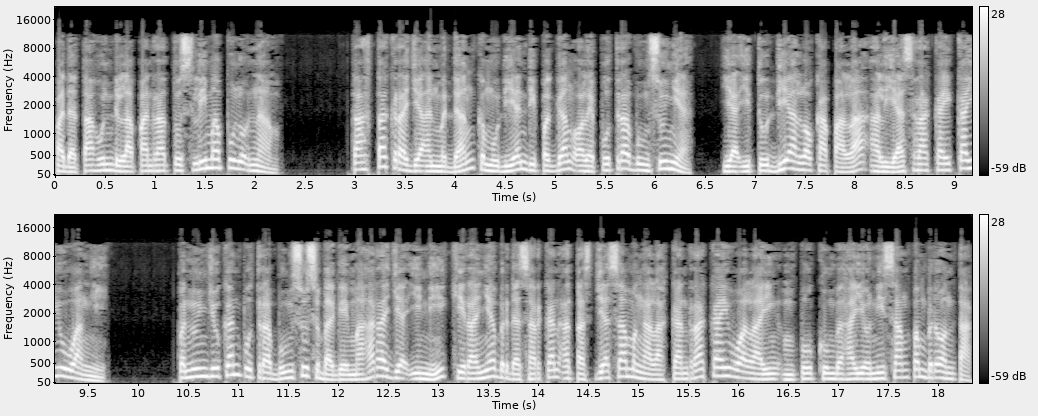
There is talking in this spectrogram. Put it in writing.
pada tahun 856. Tahta kerajaan Medang kemudian dipegang oleh putra bungsunya, yaitu Dia Lokapala alias Rakai Kayu Wangi. Penunjukan putra bungsu sebagai maharaja ini kiranya berdasarkan atas jasa mengalahkan Rakai Walaing Empu Kumbahayoni sang pemberontak.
